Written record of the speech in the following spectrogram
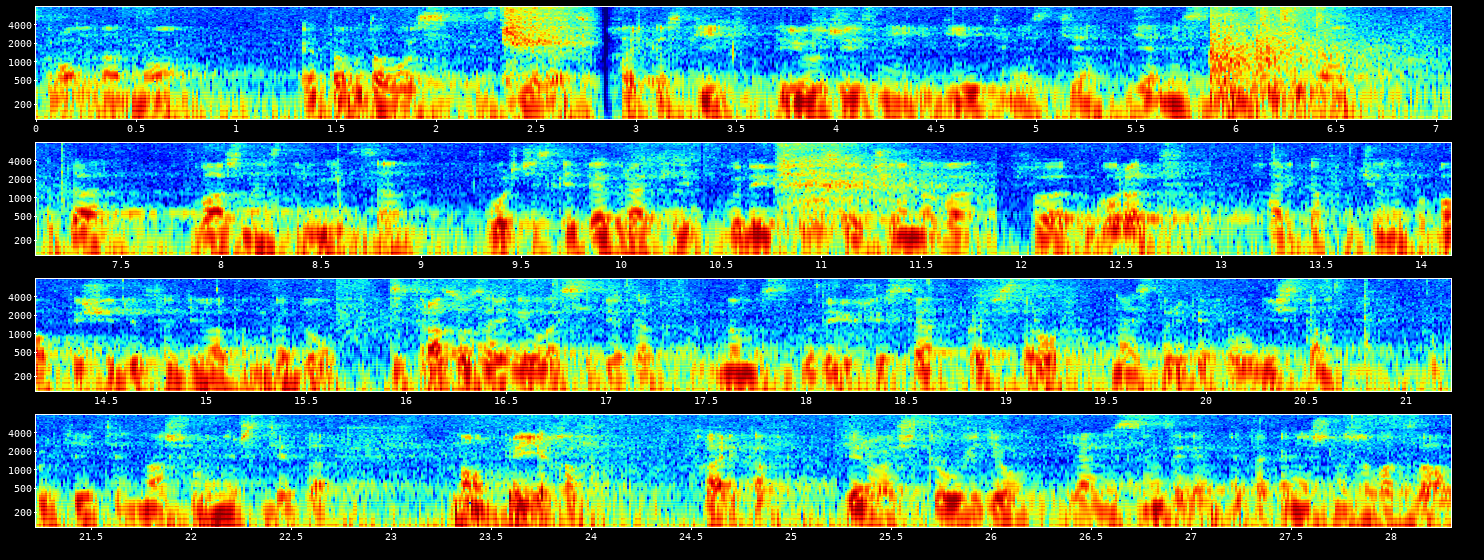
скромно, но это удалось сделать. Харьковский период жизни и деятельности Яниса Мазарина – это важная страница творческой биографии выдающегося ученого в город. Харьков ученый попал в 1909 году и сразу заявил о себе как одном из выдающихся профессоров на историко-филологическом факультете нашего университета. Но приехав в Харьков, первое, что увидел Янис Инзелин, это, конечно же, вокзал,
